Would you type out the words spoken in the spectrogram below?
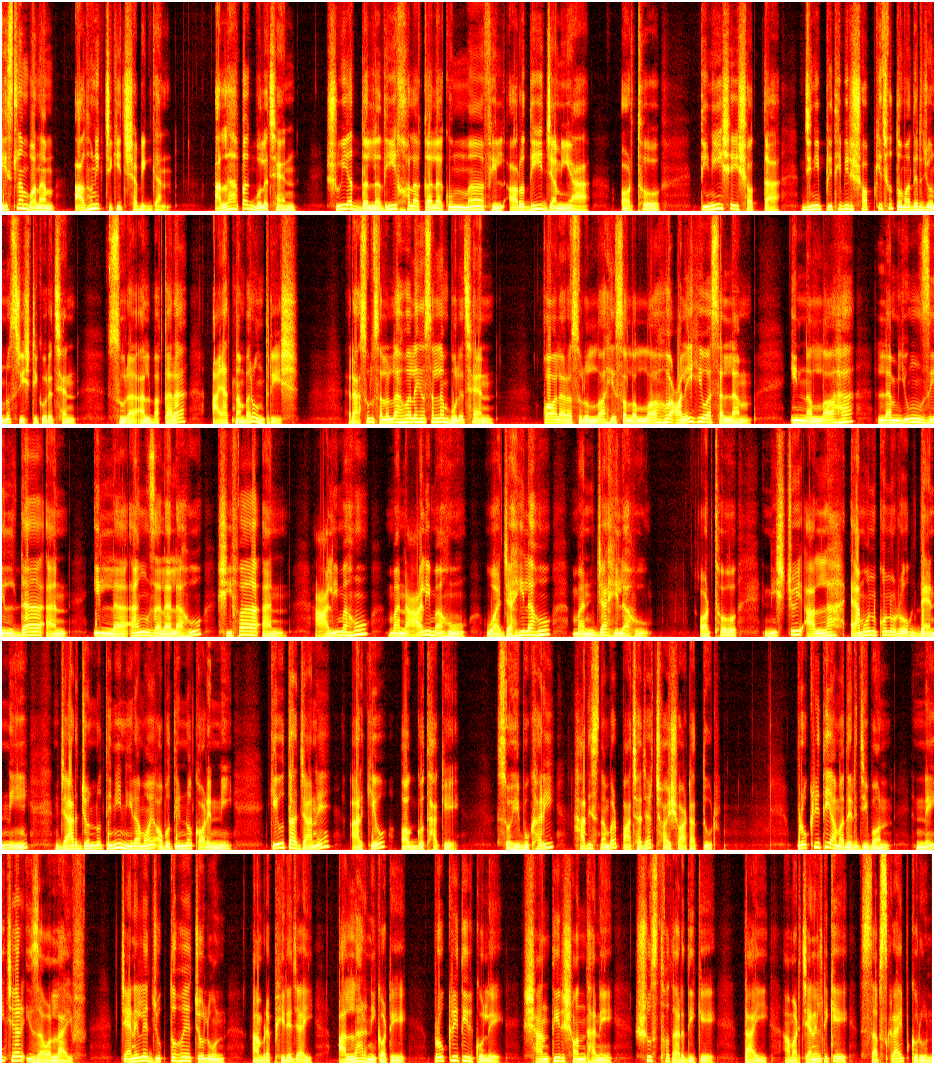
ইসলাম বনাম আধুনিক চিকিৎসা বিজ্ঞান। আল্লাহ পাক বলেছেন সুইয়াদ্দাল্লাদি খলাকালাকুম মা ফিল আরদি জামিয়া। অর্থ, তিনিই সেই সত্তা যিনি পৃথিবীর সবকিছু তোমাদের জন্য সৃষ্টি করেছেন। সুরা আল বাকারা আয়াত নাম্বার উনত্রিশ রাসুল সাল্লাহু আলহিহাসাল্লাম বলেছেন কলা রাসুল্লাহ সাল্লাহ আলহি ওয়াসাল্লাম, ইন্নাল্লাহা লাম ইউংজিল দা আন ইল্লা আংজালালাহু শিফা আন আলিমাহু মান আলিমাহু ওয়া জাহিলাহু মান জাহিলাহু। অর্থ, নিশ্চয়ই আল্লাহ এমন কোনো রোগ দেননি যার জন্য তিনি নিরাময় অবতীর্ণ করেননি। কেউ তা জানে আর কেউ অজ্ঞ থাকে। সহি বুখারি, হাদিস নম্বর পাঁচ হাজার ছয়শো আটাত্তর। প্রকৃতি আমাদের জীবন নেচার ইজ আওয়ার লাইফ। চ্যানেলে যুক্ত হয়ে চলুন, আমরা ফিরে যাই আল্লাহর নিকটে, প্রকৃতির কোলে, শান্তির সন্ধানে, সুস্থতার দিকে। তাই আমার চ্যানেলটিকে সাবস্ক্রাইব করুন।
